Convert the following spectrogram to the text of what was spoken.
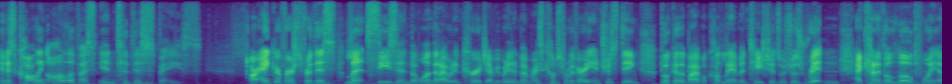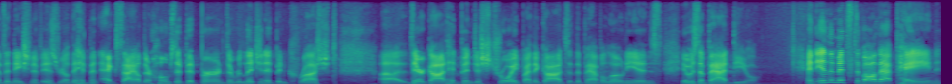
and is calling all of us into this space. Our anchor verse for this Lent season, the one that I would encourage everybody to memorize, comes from a very interesting book of the Bible called Lamentations, which was written at kind of the low point of the nation of Israel. They had been exiled, their homes had been burned, their religion had been crushed, uh, their God had been destroyed by the gods of the Babylonians. It was a bad deal. And in the midst of all that pain,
